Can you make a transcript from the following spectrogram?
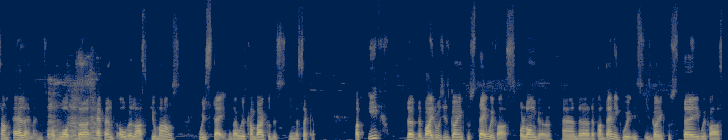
some elements of what uh, happened over the last few months will stay, and I will come back to this in a second. But if the, the virus is going to stay with us for longer and uh, the pandemic will, is, is going to stay with us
